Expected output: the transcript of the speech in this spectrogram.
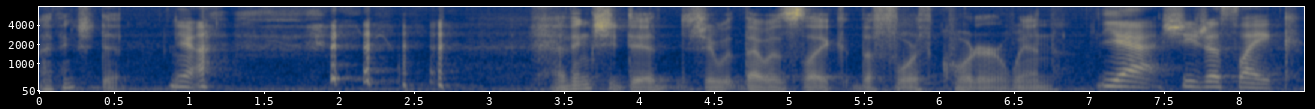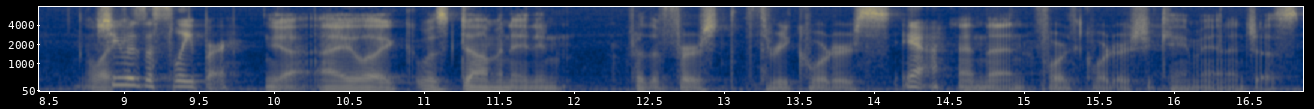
I think she did. Yeah. I think she did. She w- that was like the fourth quarter win. Yeah, she just like, she was a sleeper. Yeah, I like was dominating for the first three quarters, Yeah. and then fourth quarter she came in and just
